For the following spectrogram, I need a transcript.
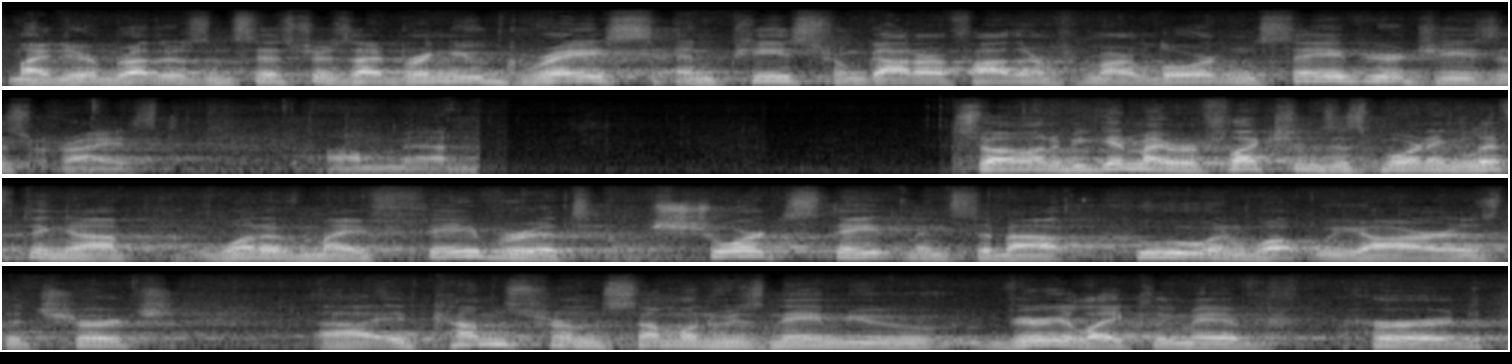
My dear brothers and sisters, I bring you grace and peace from God our Father and from our Lord and Savior, Jesus Christ. Amen. So, I want to begin my reflections this morning lifting up one of my favorite short statements about who and what we are as the church. Uh, it comes from someone whose name you very likely may have heard.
